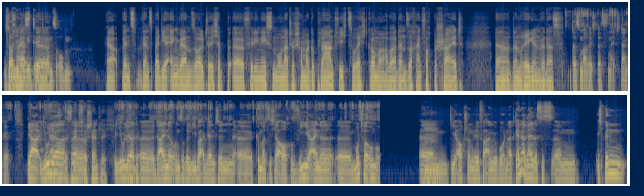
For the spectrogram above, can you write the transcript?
das Solidarität heißt, äh, ganz oben. Ja, wenn's wenn's bei dir eng werden sollte, ich habe äh, für die nächsten Monate schon mal geplant, wie ich zurechtkomme, aber dann sag einfach Bescheid, äh, dann regeln wir das. Das mache ich, das ist nett, danke. Ja, Julia, ja, äh, selbstverständlich. Julia, äh, deine, unsere liebe Agentin, äh, kümmert sich ja auch wie eine äh, Mutter um uns, ähm, die auch schon Hilfe angeboten hat. Generell ist es, ähm, ich bin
